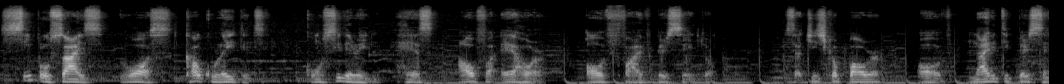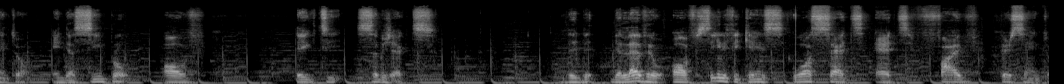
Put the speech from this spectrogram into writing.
Sample size was calculated considering as alpha error of 5%, statistical power of 90%, and a sample of 80 subjects. The, the level of significance was set at 5%,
